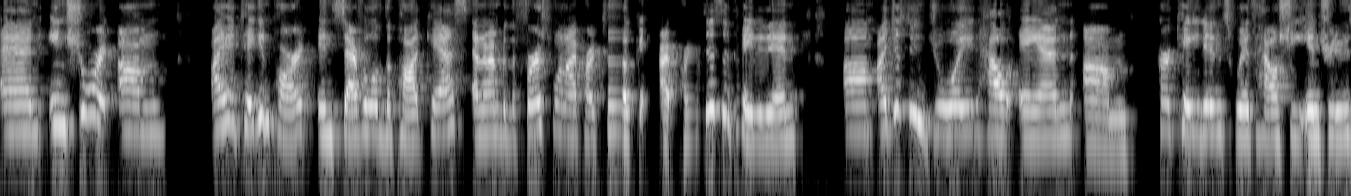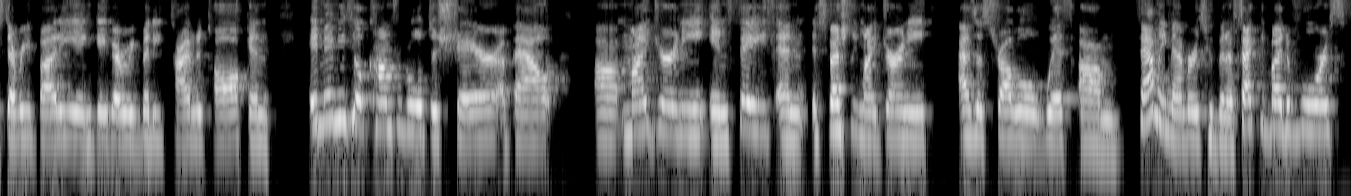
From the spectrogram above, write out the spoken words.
And in short, um, I had taken part in several of the podcasts, and I remember the first one I partook, I participated in. Um, I just enjoyed how Anne, um, her cadence with how she introduced everybody and gave everybody time to talk, and it made me feel comfortable to share about uh, my journey in faith, and especially my journey as a struggle with um, family members who've been affected by divorce,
